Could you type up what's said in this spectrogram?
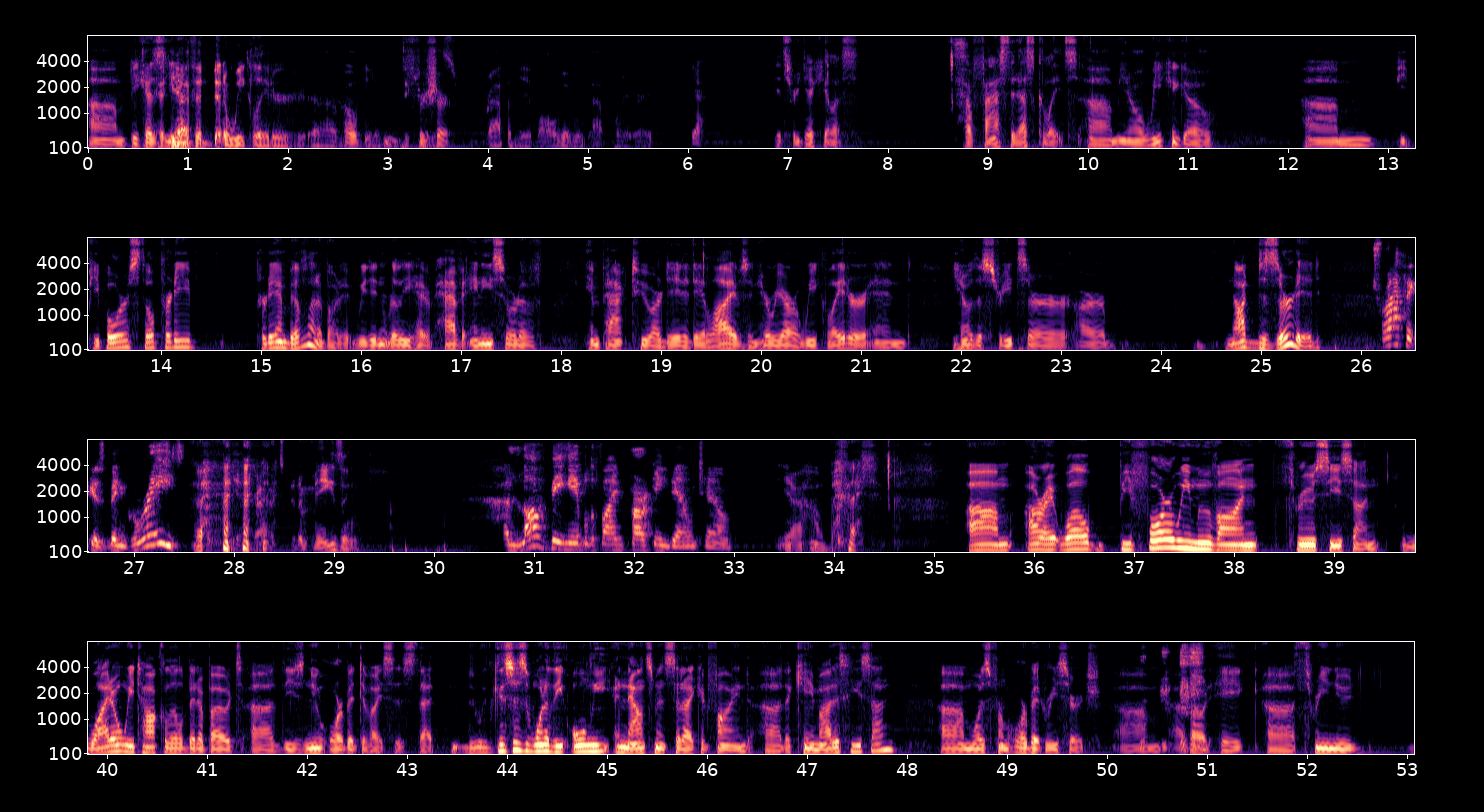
Um, because yeah, know, if it had been a week later, um, oh, you know, for sure, rapidly evolving at that point, right? Yeah, it's ridiculous how fast it escalates. Um, you know, a week ago, um, people were still pretty pretty ambivalent about it. We didn't really have, have any sort of impact to our day to day lives, and here we are a week later, and you know the streets are are not deserted. Traffic has been great. yeah, traffic's been amazing. I love being able to find parking downtown. Yeah, I'll bet. Um, all right. Well, before we move on through CSUN, why don't we talk a little bit about uh, these new orbit devices? That this is one of the only announcements that I could find uh, that came out of CSUN um, was from Orbit Research um, about a uh, three new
